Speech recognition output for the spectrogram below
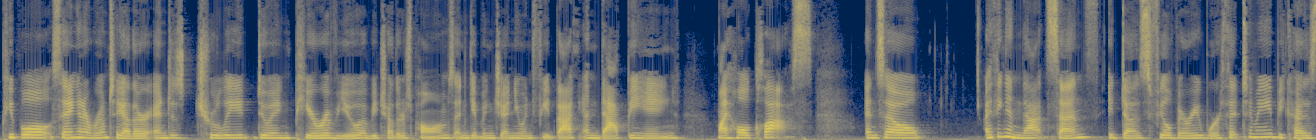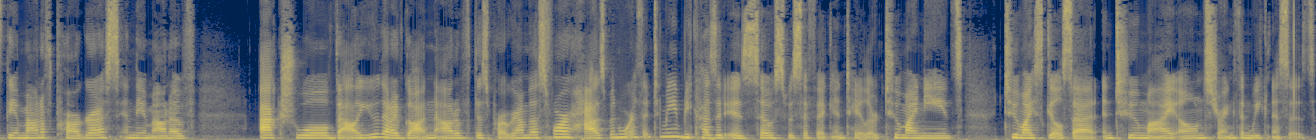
people sitting in a room together and just truly doing peer review of each other's poems and giving genuine feedback and that being my whole class. And so I think in that sense, it does feel very worth it to me because the amount of progress and the amount of actual value that I've gotten out of this program thus far has been worth it to me because it is so specific and tailored to my needs, to my skill set, and to my own strength and weaknesses.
